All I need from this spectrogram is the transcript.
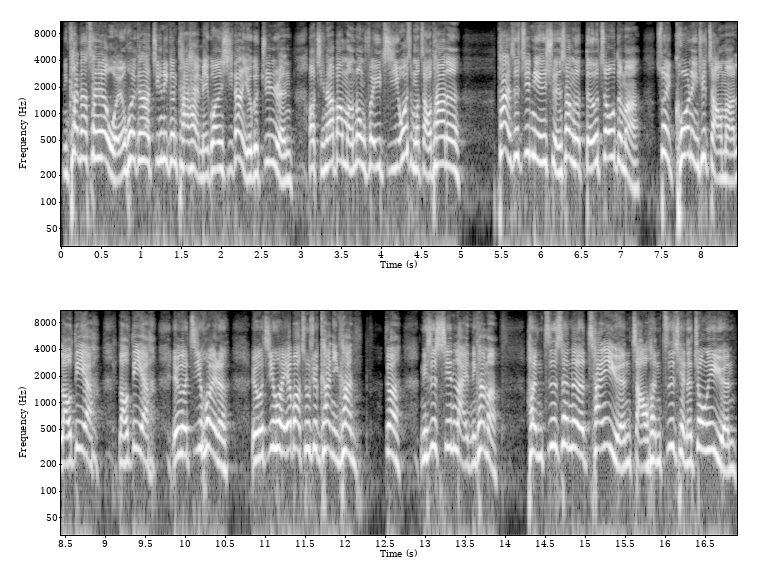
你看他参加委员会，跟他经历跟台海没关系，但有个军人哦，请他帮忙弄飞机。为什么找他呢？他也是今年选上了德州的嘛，所以 Corning 去找嘛，老弟啊，老弟啊，有个机会了，有个机会，要不要出去看一看？对吧？你是新来，你看嘛，很资深的参议员找很之前的众议员。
